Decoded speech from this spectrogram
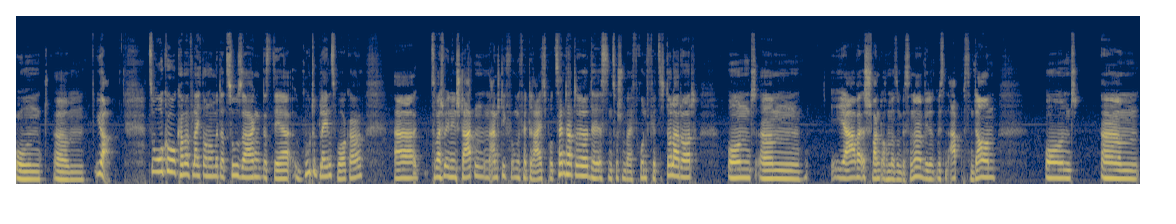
Und ähm, ja, zu Oko kann man vielleicht auch noch mit dazu sagen, dass der gute Planeswalker äh, zum Beispiel in den Staaten einen Anstieg für ungefähr 30% hatte. Der ist inzwischen bei rund 40 Dollar dort. Und ähm, ja, aber es schwankt auch immer so ein bisschen, ne? Ein bisschen ein bisschen down. Und ähm,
